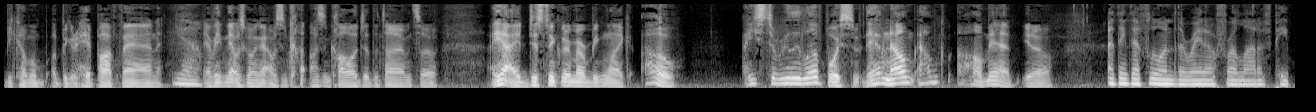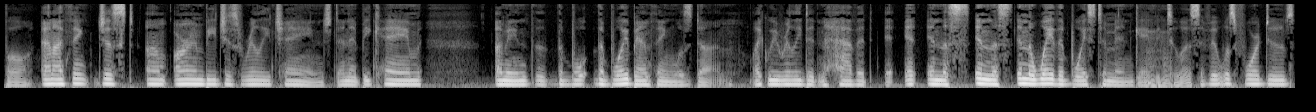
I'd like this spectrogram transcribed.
become a, a bigger hip hop fan. Yeah. everything that was going on. I was in I was in college at the time, so yeah, I distinctly remember being like, oh, I used to really love Boys. They have now. album- Oh man, you know. I think that flew under the radar for a lot of people, and I think just um, R and B just really changed, and it became. I mean, the the, bo- the boy band thing was done. Like we really didn't have it in, in the in the in the way that Boyz II Men gave it to us. If it was four dudes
